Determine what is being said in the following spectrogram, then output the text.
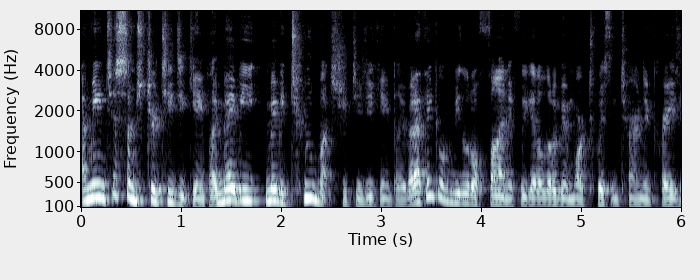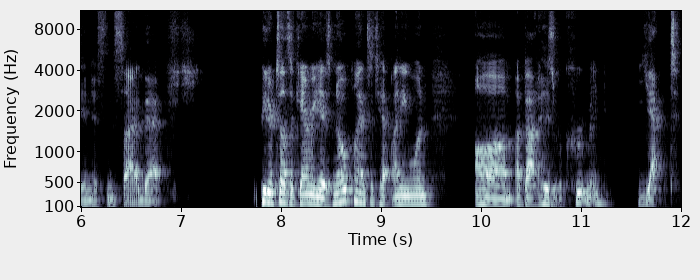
I mean, just some strategic gameplay, maybe maybe too much strategic gameplay, but I think it would be a little fun if we get a little bit more twist and turns and craziness inside that. Peter tells the camera he has no plans to tell anyone um, about his recruitment yet.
